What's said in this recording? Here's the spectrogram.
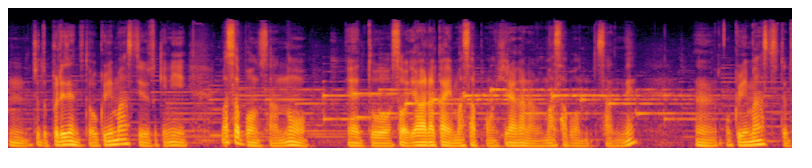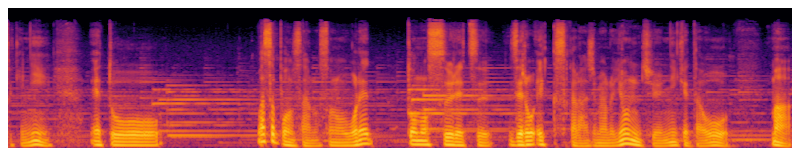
うん、ちょっとプレゼントで送ります。っていう時にまさぽんさんのえっ、ー、とそう柔らかいまさぽんひらがなのまさぽんさんね、うん、送りますって言った時にえっ、とまさぽんさんのそのウォレットの数列 0x から始まる42桁をま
